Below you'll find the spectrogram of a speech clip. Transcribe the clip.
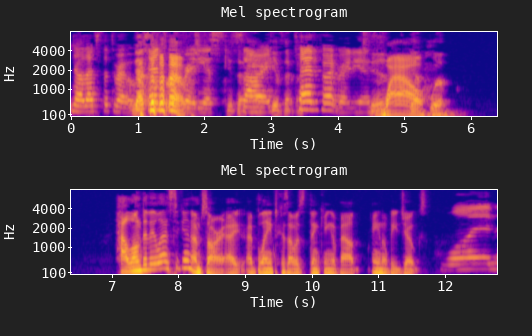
No, that's the throw. That's 10 the foot throw. radius. Give that Sorry. back. Give that back. 10 foot radius. Ten? Wow. Yeah, well, How long do they last again? I'm sorry, I I blanked because I was thinking about anal bead jokes. One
